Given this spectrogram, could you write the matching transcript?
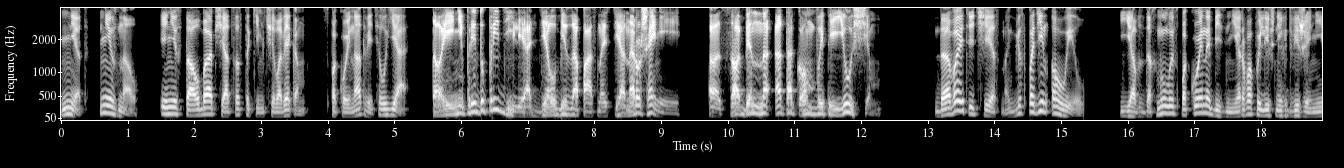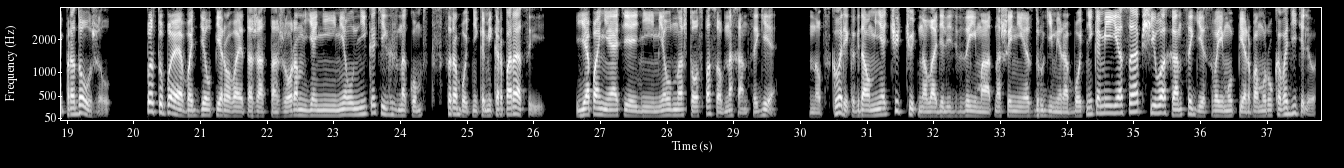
Нет, не знал. И не стал бы общаться с таким человеком, спокойно ответил я. Но и не предупредили отдел безопасности о нарушении. Особенно о таком выпиющем. Давайте честно, господин Оуилл. Я вздохнул и спокойно, без нервов и лишних движений продолжил. Поступая в отдел первого этажа стажером, я не имел никаких знакомств с работниками корпорации. Я понятия не имел, на что способна Хан Цеге. Но вскоре, когда у меня чуть-чуть наладились взаимоотношения с другими работниками, я сообщил о Хан Цеге своему первому руководителю.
